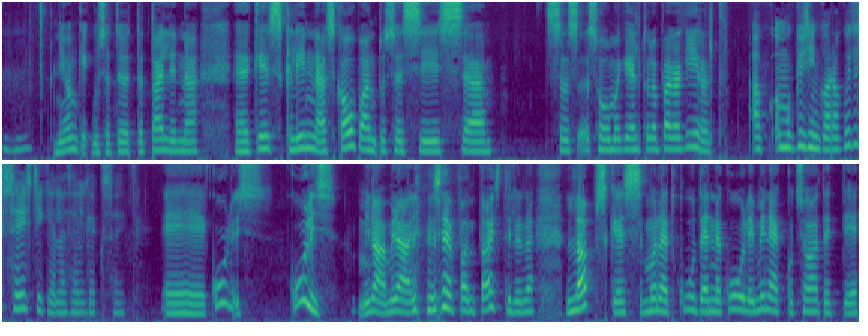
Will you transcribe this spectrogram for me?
Mm -hmm. nii ongi, kui sa töötad Tallinna eh, kesklinnas kaubanduses, siis äh, soome keel tuleb väga kiirelt. aga ma küsin korra, kuidas sa eesti keele selgeks said e,? koolis, koolis, mina, mina olin see fantastiline laps, kes mõned kuud enne kooli minekut saadeti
